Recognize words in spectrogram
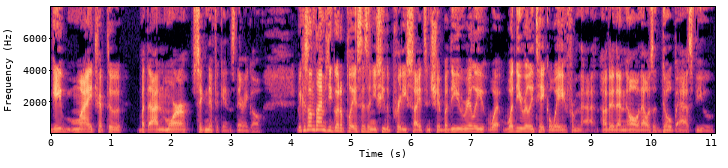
gave my trip to Bataan more significance. There we go. Because sometimes you go to places and you see the pretty sights and shit, but do you really, what, what do you really take away from that? Other than, oh, that was a dope ass view.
